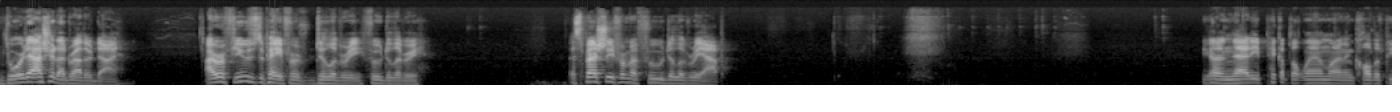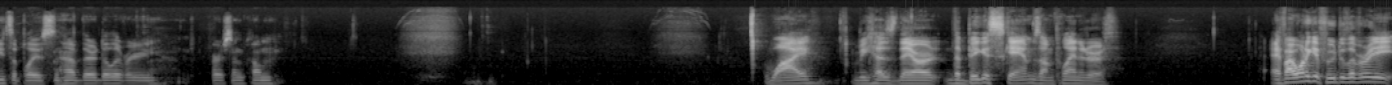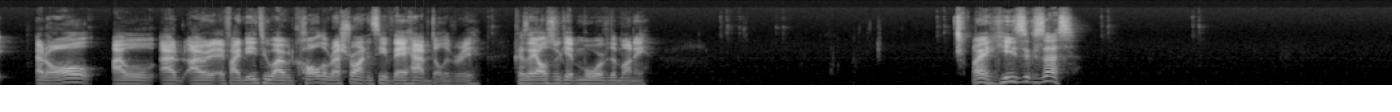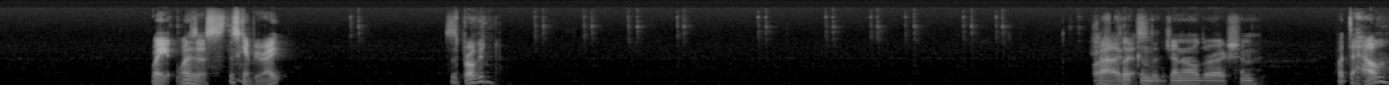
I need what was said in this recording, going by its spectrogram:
DoorDash it, I'd rather die. I refuse to pay for delivery, food delivery. Especially from a food delivery app. You got a natty, pick up the landline and call the pizza place and have their delivery person come. Why? Because they are the biggest scams on planet Earth. If I want to get food delivery at all, I will. I, I if I need to, I would call the restaurant and see if they have delivery, because they also get more of the money. All right, he's a success. Wait, what is this? This can't be right. Is this broken? Left like click this. in the general direction. What the hell?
